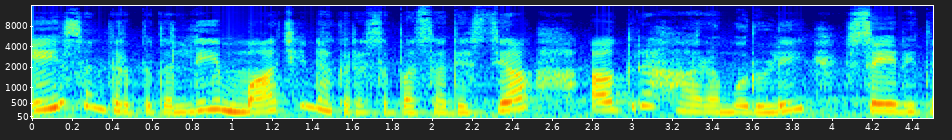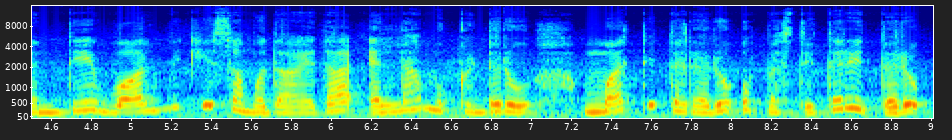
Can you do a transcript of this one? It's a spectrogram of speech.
ಈ ಸಂದರ್ಭದಲ್ಲಿ ಮಾಜಿ ನಗರಸಭಾ ಸದಸ್ಯ ಅಗ್ರಹಾರ ಮುರುಳಿ ಸೇರಿದಂತೆ ವಾಲ್ಮೀಕಿ ಸಮುದಾಯದ ಎಲ್ಲಾ ಮುಖಂಡರು ಮತ್ತಿತರರು ಉಪಸ್ಥಿತರಿದ್ದರು.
